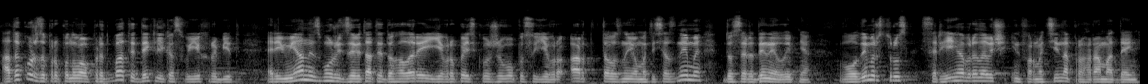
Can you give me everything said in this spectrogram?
а також запропонував придбати декілька своїх робіт. Рівняни зможуть завітати до галереї європейського живопису Євроарт та ознайомитися з ними до середини липня. Володимир Струс, Сергій Гаврилевич. Інформаційна програма День.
